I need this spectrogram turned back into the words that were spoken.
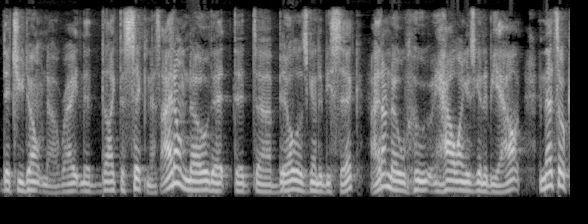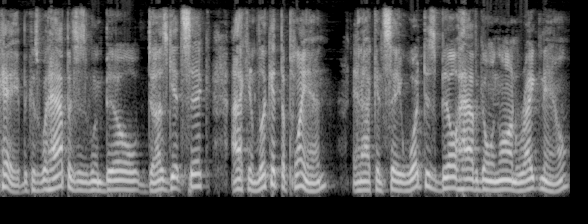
that you don't know, right? That, like the sickness. I don't know that that uh, Bill is going to be sick. I don't know who how long he's going to be out, and that's okay because what happens is when Bill does get sick, I can look at the plan and I can say, what does Bill have going on right now?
